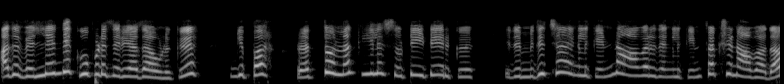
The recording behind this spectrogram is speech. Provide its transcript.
அது வெளிலேருந்தே கூப்பிட தெரியாதா உனக்கு? இங்க பார் ரத்தம்லாம் கீழே சொட்டிக்கிட்டே இருக்கு. இதை மிதிச்சா எங்களுக்கு என்ன ஆவறது? எங்களுக்கு இன்ஃபெக்ஷன் ஆவாதா?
